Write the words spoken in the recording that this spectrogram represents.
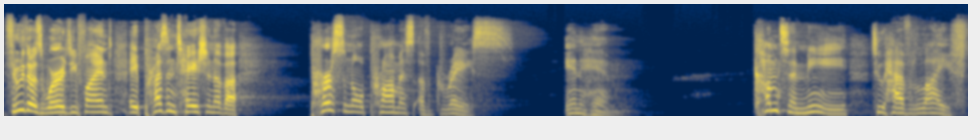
Through those words, you find a presentation of a personal promise of grace in Him. Come to me to have life.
